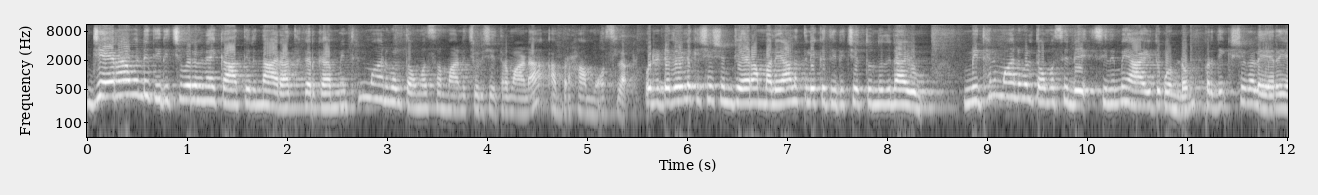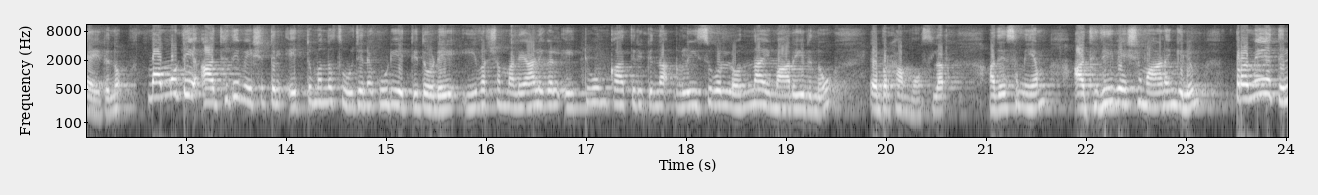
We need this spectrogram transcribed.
ജയറാമിന്റെ തിരിച്ചുവരവിനായി കാത്തിരുന്ന ആരാധകർക്ക് മിഥുൻ മാനുവൽ തോമസ് സമ്മാനിച്ച ഒരു ചിത്രമാണ് അബ്രഹാം മോസ്ലർ ഒരു ഇടവേളയ്ക്ക് ശേഷം ജയറാം മലയാളത്തിലേക്ക് തിരിച്ചെത്തുന്നതിനായും മിഥുൻ മാനുവൽ തോമസിന്റെ സിനിമയായതുകൊണ്ടും പ്രതീക്ഷകൾ ഏറെയായിരുന്നു മമ്മൂട്ടി അതിഥി വേഷത്തിൽ എത്തുമെന്ന സൂചന കൂടി എത്തിയതോടെ ഈ വർഷം മലയാളികൾ ഏറ്റവും കാത്തിരിക്കുന്ന റിലീസുകളിൽ ഒന്നായി മാറിയിരുന്നു എബ്രഹാം മോസ്ലർ അതേസമയം അതിഥി വേഷമാണെങ്കിലും പ്രമേയത്തിൽ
